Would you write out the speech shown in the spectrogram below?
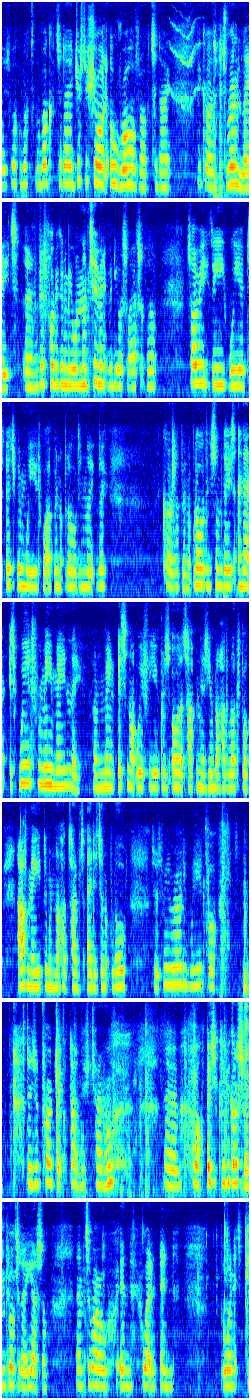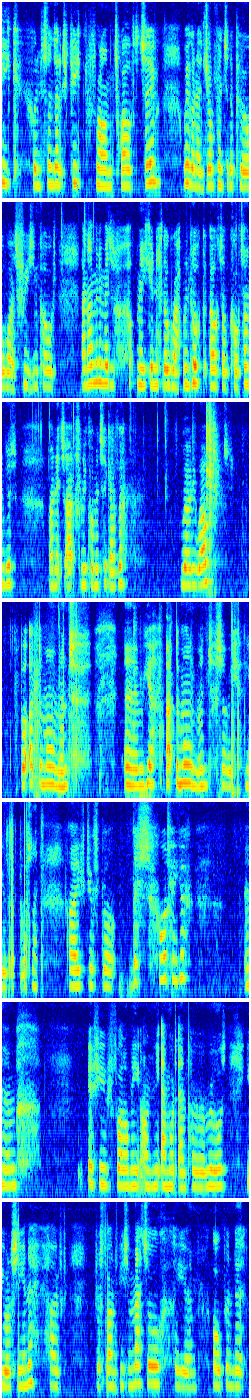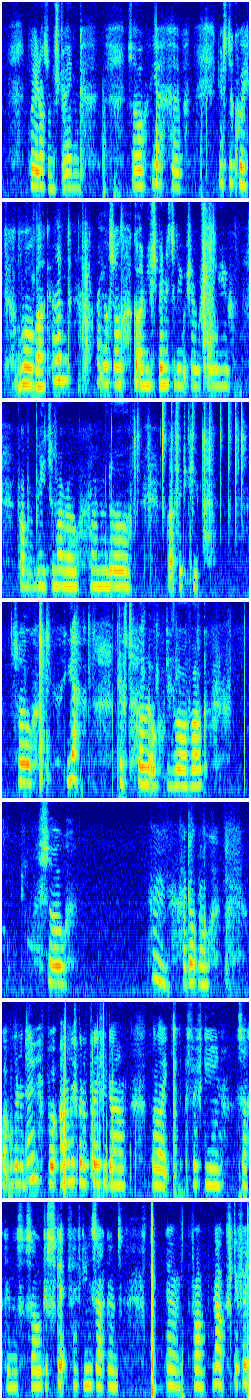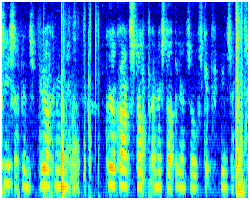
guys, welcome back to the vlog today. Just a short little raw vlog today because it's really late and just probably going to be one of them two minute videos so I have to film. Sorry the weird, it's been weird what I've been uploading lately because I've been uploading some days and then it's weird for me mainly. I mean, it's not weird for you because all that's happened is you've not had vlogs but I've made them and not had time to edit and upload. So it's been really weird but there's a project on this channel um, well, basically we got a swimming pool today, yeah. So, um, tomorrow in when in when it's peak, when the sun's at its peak from twelve to two, we're gonna jump into the pool while it's freezing cold. And I'm in the middle of making a little grappling hook out of coat hangers, and it's actually coming together really well. But at the moment, um, yeah, at the moment, sorry, use that gloves now. I've just got this wood here. Um, if you follow me on the Emerald Emperor rules, you will have seen it. I've just found a piece of metal. I um, opened it, put it on some string. So yeah, uh, just a quick roll back. And I also got a new spinner today, which I will show you probably tomorrow. And uh, got a fidget cube. So yeah, just a little vlog. So, hmm, I don't know what we're going to do, but I'm just going to place you down for like 15 seconds. So just skip 15 seconds um, from, no, skip 15 seconds, be back in a minute. Because I can't stop and then start again, so skip 15 seconds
